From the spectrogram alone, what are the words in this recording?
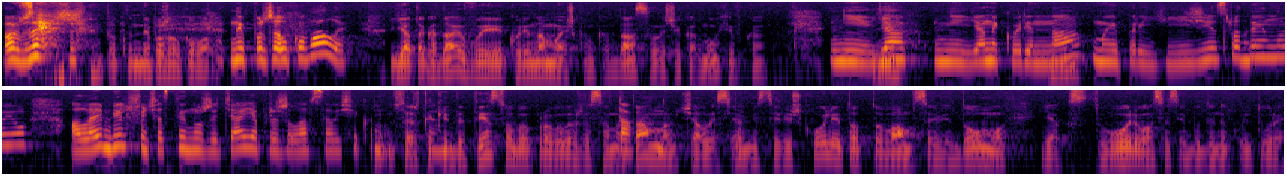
А вже ж Тобто не пожалкували? не пожалкували? Я так гадаю, ви корінна мешканка, да, селища Карнухівка. Ні, Ні? я ні, я не корінна. Ми переїжджі з родиною, але більшу частину життя я прожила в селищі Ну, все ж таки дитинство ви провели вже саме Так. там, навчалися в місцевій школі, тобто вам все відомо, як створювався цей будинок культури.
